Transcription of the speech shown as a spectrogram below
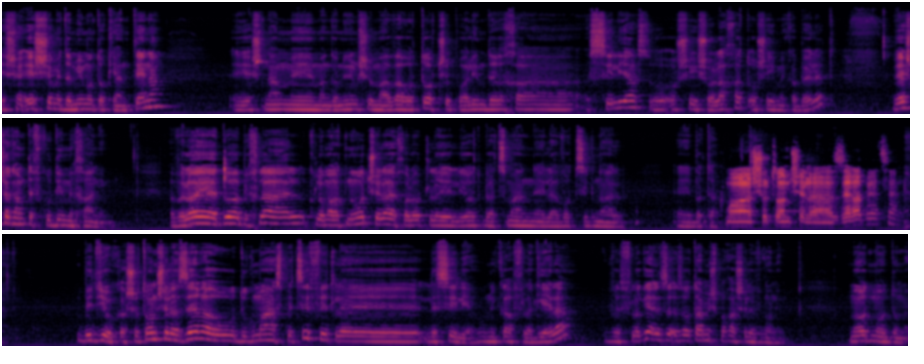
יש, יש שמדמים אותו כאנטנה, ישנם אה, מנגנונים של מעבר אותות שפועלים דרך הסיליה, או שהיא שולחת או שהיא מקבלת, ויש לה גם תפקודים מכניים. אבל לא היה ידוע בכלל, כלומר התנועות שלה יכולות להיות בעצמן אה, להוות סיגנל בתא. כמו השוטון של הזרע בעצם? בדיוק, השוטון של הזרע הוא דוגמה ספציפית לסיליה, הוא נקרא פלגלה, ופלגלה זו אותה משפחה של עברונים, מאוד מאוד דומה.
